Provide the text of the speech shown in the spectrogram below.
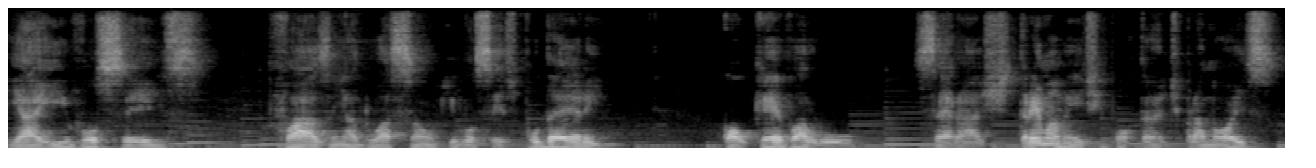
e aí vocês fazem a doação que vocês puderem. Qualquer valor será extremamente importante para nós,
